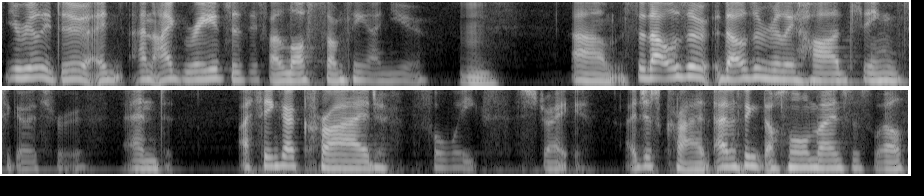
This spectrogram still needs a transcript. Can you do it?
You really do. And, and I grieved as if I lost something I knew. Um, so that was a that was a really hard thing to go through, and I think I cried for weeks straight. I just cried, and I think the hormones as well.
